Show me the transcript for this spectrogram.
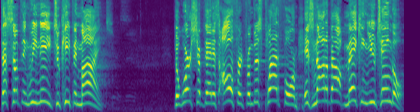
That's something we need to keep in mind. The worship that is offered from this platform is not about making you tingle.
